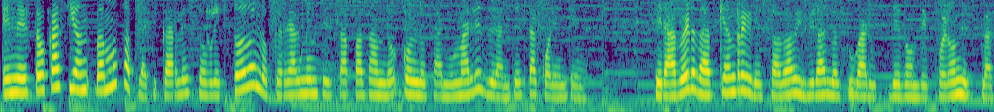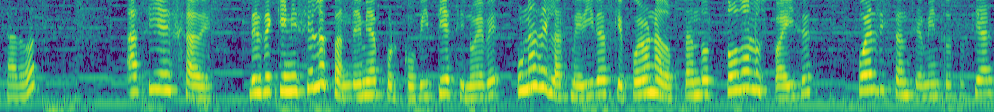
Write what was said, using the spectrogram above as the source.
En esta ocasión vamos a platicarles sobre todo lo que realmente está pasando con los animales durante esta cuarentena. ¿Será verdad que han regresado a vivir a los lugares de donde fueron desplazados? Así es, Jade. Desde que inició la pandemia por COVID-19, una de las medidas que fueron adoptando todos los países fue el distanciamiento social,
